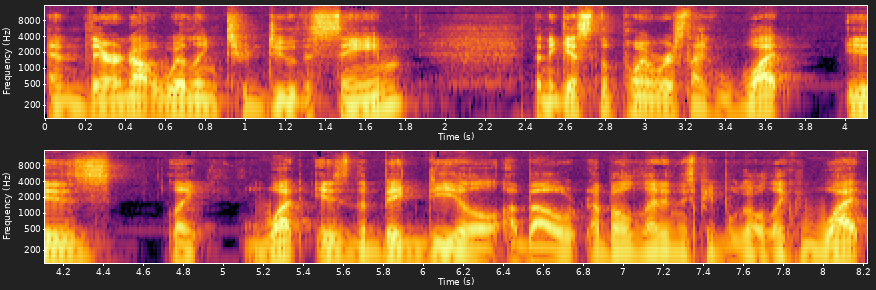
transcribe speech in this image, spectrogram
and they're not willing to do the same. Then it gets to the point where it's like, what is like what is the big deal about about letting these people go? Like what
